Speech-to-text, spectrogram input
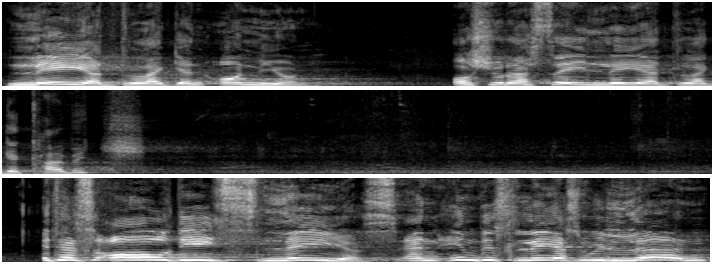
layered like an onion. Or should I say, layered like a cabbage? It has all these layers. And in these layers, we learn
